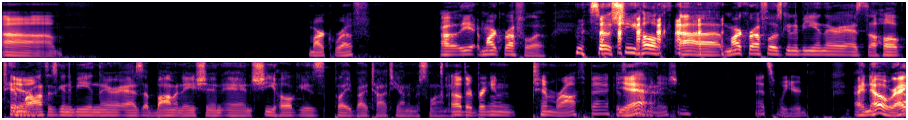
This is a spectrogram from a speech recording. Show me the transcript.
um, Mark Ruff. Oh yeah, Mark Ruffalo. So She Hulk, uh, Mark Ruffalo is going to be in there as the Hulk. Tim Yeah. Roth is going to be in there as Abomination, and She Hulk is played by Tatiana Maslany. Oh, they're bringing Tim Roth back as Yeah. Abomination. That's weird. I know, right?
